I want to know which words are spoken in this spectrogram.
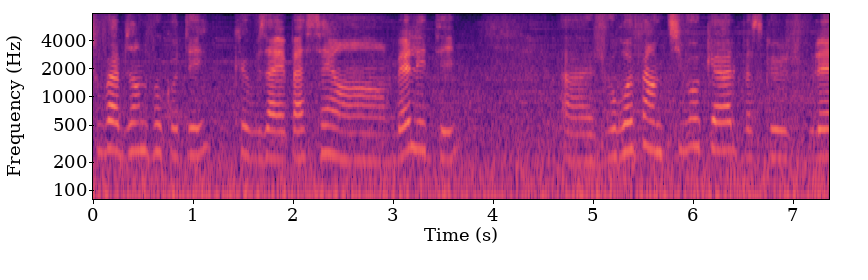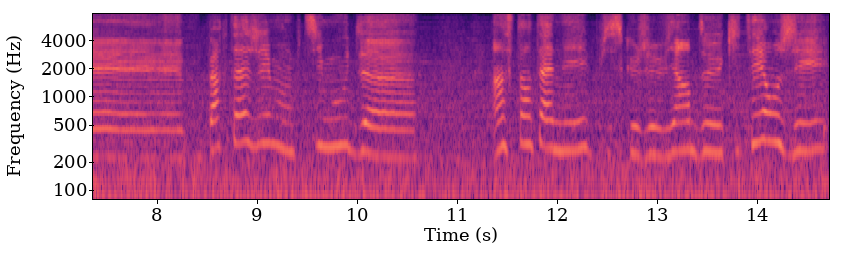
tout va bien de vos côtés, que vous avez passé un bel été. Euh, je vous refais un petit vocal parce que je voulais vous partager mon petit mood euh, instantané puisque je viens de quitter Angers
